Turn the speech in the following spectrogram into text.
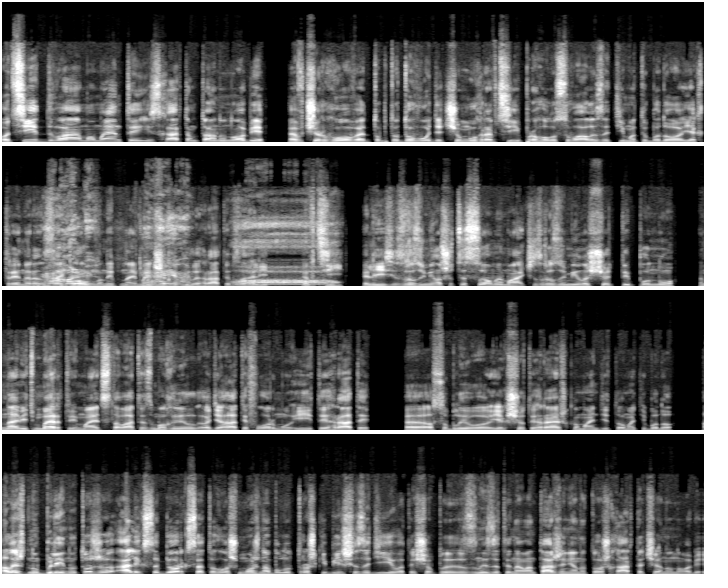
Оці два моменти із Хартом та Анунобі е, в чергове, тобто доводять, чому гравці проголосували за Тіма Тибодо як тренера, за якого вони б найменше хотіли грати взагалі в цій лізі. Зрозуміло, що це сьомий матч. Зрозуміло, що типу, ну навіть мертві мають ставати з могил, одягати форму і йти грати, е, особливо якщо ти граєш в команді Тома Тібодо. Але ж ну блін, ну тож Алікса Бьоркса того ж можна було трошки більше задіювати, щоб е, знизити навантаження на того ж Харта чи Анунобі.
